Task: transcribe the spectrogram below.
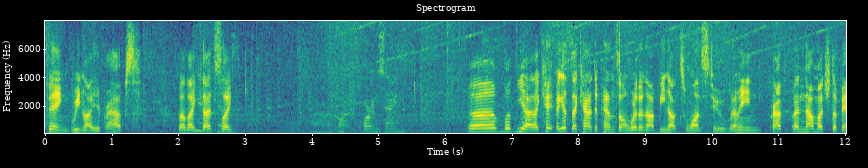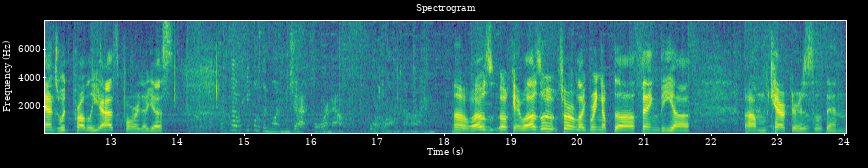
thing greenlight it perhaps. But like Yeah, that's like, Uh, what, what are you saying? uh, but yeah, like I guess that kind of depends on whether or not Beenox wants to. I mean, perhaps and how much the fans would probably ask for it. I guess. Well, people's been wanting Jak 4 now for a long time. Oh, I was okay. Well, I was uh, sort of like bring up the thing, the uh, um, characters then.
